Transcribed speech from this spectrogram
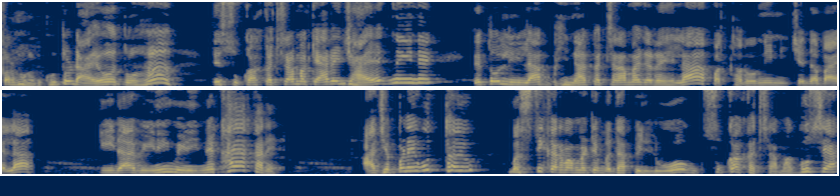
પણ મરઘું તો ડાયો હતો, હા. તે સૂકા કચરામાં ક્યારેય જાય જ નહીં ને. તે તો લીલા ભીના કચરામાં જ રહેલા, પથ્થરોની નીચે દબાયેલા, કીડા વીણી વીણીને ખાયા કરે. આજે પણ એવું જ થયું. મસ્તી કરવા માટે બધા પિલ્લુઓ સૂકા કચરામાં ઘૂસ્યા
